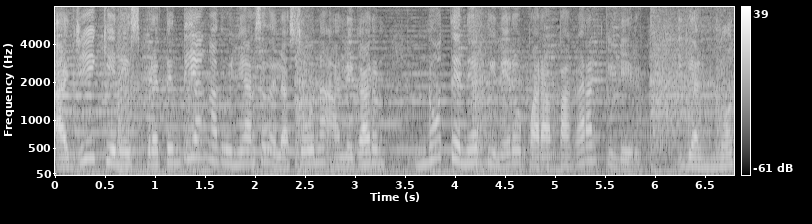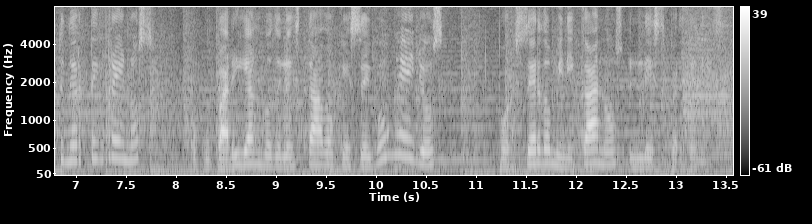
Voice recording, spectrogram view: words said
Allí quienes pretendían adueñarse de la zona alegaron no tener dinero para pagar alquiler y al no tener terrenos ocuparían lo del Estado que según ellos, por ser dominicanos, les pertenece.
